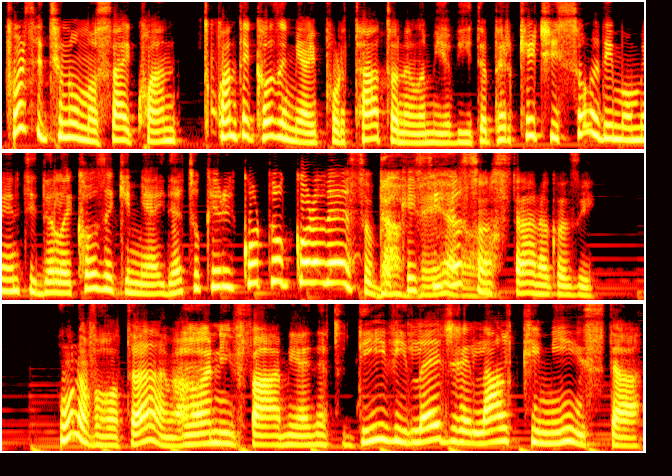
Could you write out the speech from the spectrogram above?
Forse tu non lo sai quan- quante cose mi hai portato nella mia vita, perché ci sono dei momenti, delle cose che mi hai detto che ricordo ancora adesso, perché sì, io Davvero? sono strana così. Una volta, anni fa, mi hai detto devi leggere L'alchimista.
